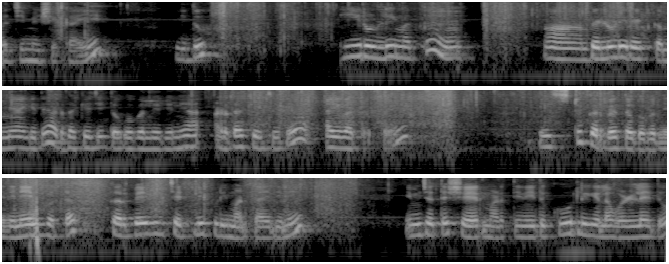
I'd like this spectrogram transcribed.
ಬಜ್ಜಿ ಮೆಣಸಿಕಾಯಿ ಇದು ಈರುಳ್ಳಿ ಮತ್ತು ಬೆಳ್ಳುಳ್ಳಿ ರೇಟ್ ಕಮ್ಮಿ ಆಗಿದೆ. ಅರ್ಧ ಕೆ ಜಿ ತೊಗೊಬಂದಿದ್ದೀನಿ ಅರ್ಧ ಕೆ ಜಿಗೆ ಐವತ್ತು ರೂಪಾಯಿ. ಇಷ್ಟು ಕರಿಬೇವು ತೊಗೊಬಂದಿದ್ದೀನಿ ಏನು ಗೊತ್ತಾ? ಕರಿಬೇವಿನ ಚಟ್ನಿ ಪುಡಿ ಮಾಡ್ತಾಯಿದ್ದೀನಿ ನಿಮ್ಮ ಜೊತೆ ಶೇರ್ ಮಾಡ್ತೀನಿ. ಇದು ಕೂರ್ಲಿಗೆಲ್ಲ ಒಳ್ಳೆಯದು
